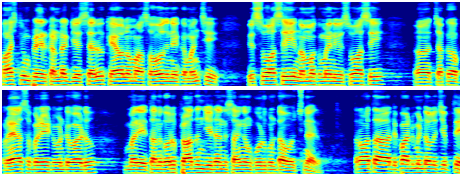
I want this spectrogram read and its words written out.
ఫాస్టింగ్ ప్రేయర్ కండక్ట్ చేశారు. కేవలం ఆ సహోదరుని యొక్క మంచి విశ్వాసి నమ్మకమైన విశ్వాసి చక్కగా ప్రయాసపడేటువంటి వాడు. మరి తన కొరకు ప్రార్థన చేయడానికి సంఘం కూడుకుంటా వచ్చినారు. తర్వాత డిపార్ట్మెంట్ వాళ్ళు చెప్తే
